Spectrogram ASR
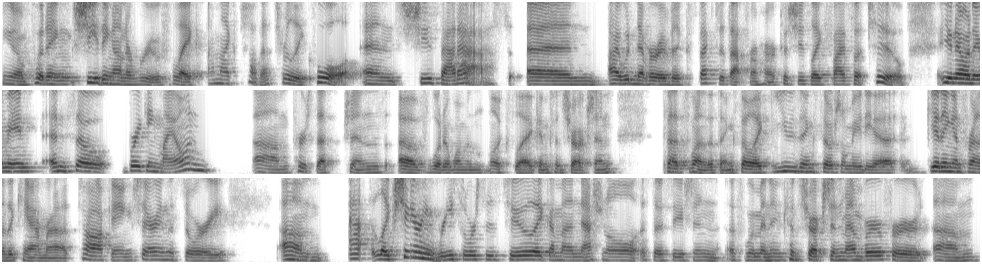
you know, putting sheathing on a roof. Like, I'm like, oh, that's really cool. And she's badass. And I would never have expected that from her because she's like five foot two. You know what I mean? And so breaking my own um, perceptions of what a woman looks like in construction. That's one of the things. So, like using social media, getting in front of the camera, talking, sharing the story, um, at, like sharing resources too. Like I'm a National Association of Women in Construction member for um,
